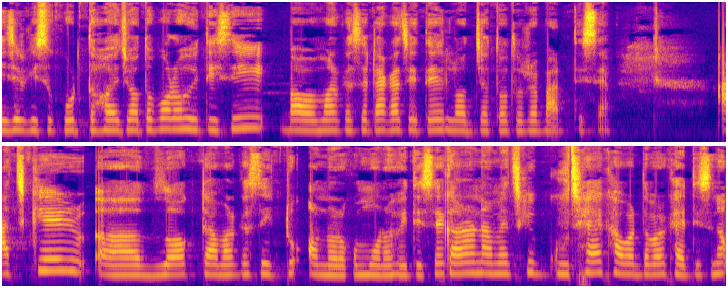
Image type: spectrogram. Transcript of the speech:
নিজের কিছু করতে হয়। যত বড় হইতেছি, বাবা মার কাছে টাকা চেতে লজ্জা ততটা বাড়তেছে। আজকের ব্লগটা আমার কাছে একটু অন্যরকম মনে হইতেছে। কারণ আমি আজকে গুছায় খাবার দাবার খাইতেছি না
